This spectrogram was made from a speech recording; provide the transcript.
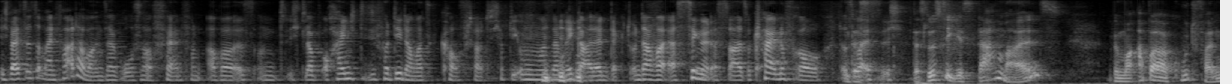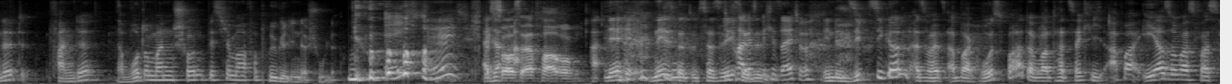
Ich weiß jetzt, dass mein Vater war ein sehr großer Fan von ABBA ist und ich glaube auch heimlich die DVD damals gekauft hat. Ich habe die irgendwann mal in seinem Regal entdeckt und da war er Single, das war also keine Frau, das, Und weiß ich. Das Lustige ist, damals, wenn man ABBA gut fandet, fand, da wurde man schon ein bisschen mal verprügelt in der Schule. Echt? so aus Erfahrung. Ah, nee, nee, das ist Die tatsächlich Frage ist, welche Seite? In den 70ern, also als ABBA groß war, da war tatsächlich ABBA eher sowas, was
